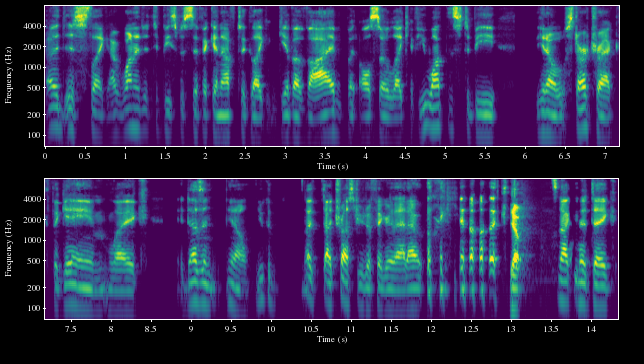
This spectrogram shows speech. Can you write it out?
I just like i wanted it to be specific enough to like give a vibe but also like if you want this to be you know star trek the game like it doesn't you know you could i, I trust you to figure that out like you know like, yep it's not going to take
